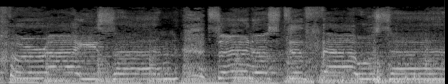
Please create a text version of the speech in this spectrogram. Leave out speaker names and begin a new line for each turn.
horizon, turn us to thousands.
